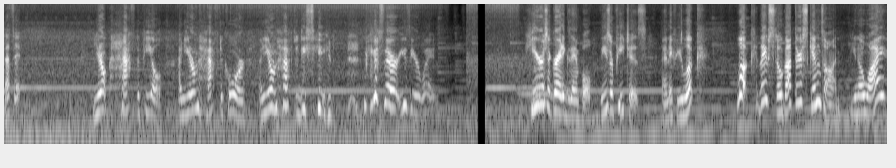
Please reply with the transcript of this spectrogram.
That's it. You don't have to peel and you don't have to core and you don't have to deseed because there are easier ways Here's a great example. These are peaches. And if you look, look, they've still got their skins on. You know why?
